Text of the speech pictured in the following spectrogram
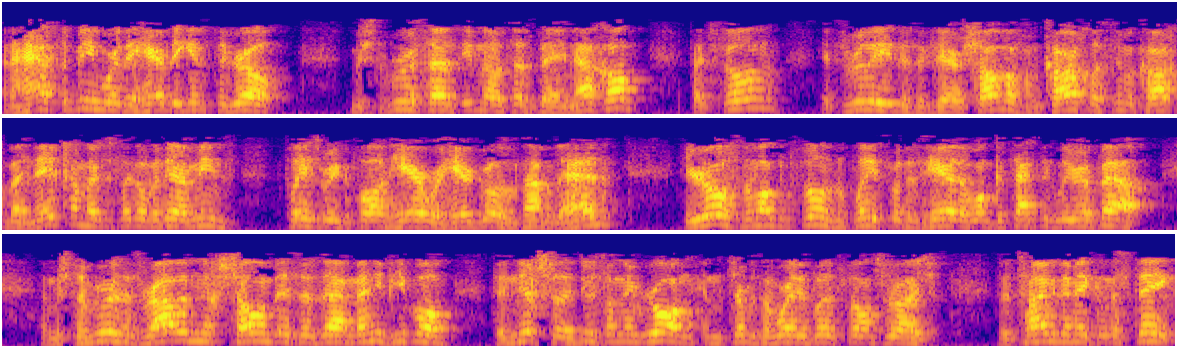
And it has to be where the hair begins to grow. Mishnah says, even though it says Be'enecha, but tefillin, it's really, there's a Gzer Shava from Karch, Lasim Karch Be'enechem, just like over there, it means the place where you can pull out hair, where hair grows on top of the head. Here also, the Malkum Tefillin is the place where there's hair that one could technically rip out. And Mishnah says, Rabbi Nichshalim, that many people, they nichshal, they do something wrong in terms of where they put the tefillin sharosh. The time they make a mistake,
